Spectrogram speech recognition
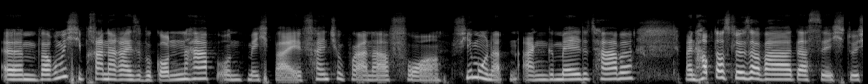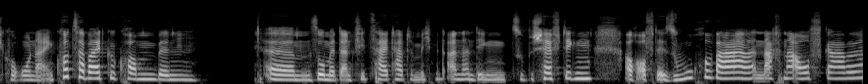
Ähm, warum ich die Prana-Reise begonnen habe und mich bei Find Your Prana vor vier Monaten angemeldet habe. Mein Hauptauslöser war, dass ich durch Corona in Kurzarbeit gekommen bin. Ähm, somit dann viel Zeit hatte, mich mit anderen Dingen zu beschäftigen, auch auf der Suche war nach einer Aufgabe.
